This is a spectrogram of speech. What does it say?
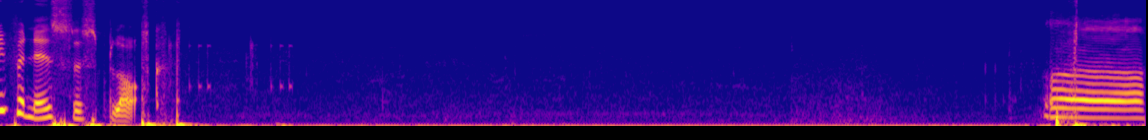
even is this block? Uh,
